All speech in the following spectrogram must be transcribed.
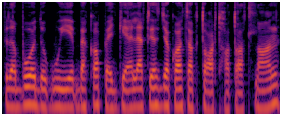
például a boldog új évbe kap egy gellert, hogy ez gyakorlatilag tarthatatlan,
